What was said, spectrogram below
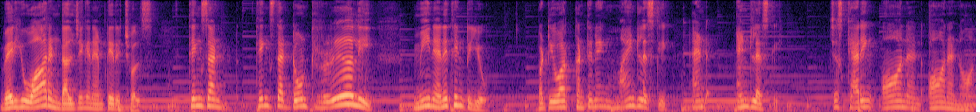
where you are indulging in empty rituals. Things that things that don't really mean anything to you, but you are continuing mindlessly and endlessly, just carrying on and on and on.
